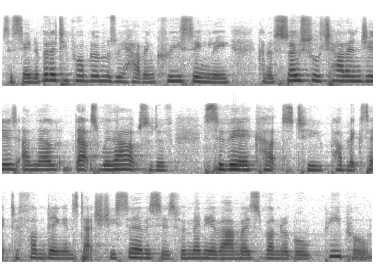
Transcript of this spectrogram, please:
sustainability problems, we have increasingly kind of social challenges, and that's without sort of severe cuts to public sector funding and statutory services for many of our most vulnerable people.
